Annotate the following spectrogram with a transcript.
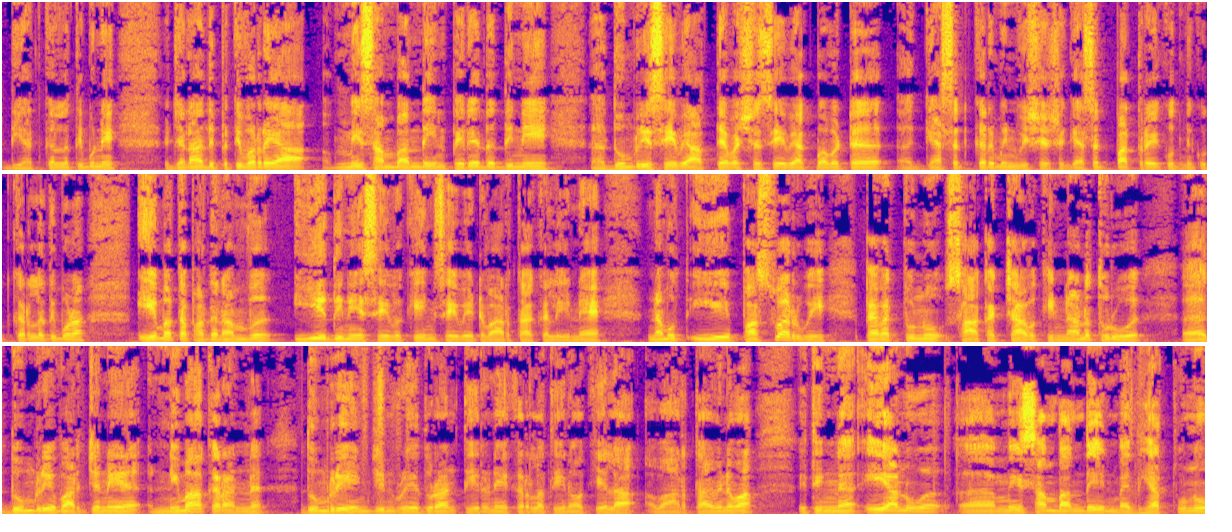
දියත් කරලා තිබුණේ. ජනාධිපතිවරයා මේ සම්බන්ධයෙන් පෙරේද දිනේ දුම්රිය සේවය අත්‍යවශ්‍ය සේවයක් බවට ගැසට් කරමින් විශේෂ ගැසට් පත්‍රයකුත් නිකුත් කරලා තිබුණා. ඒ මත පදනම්ව ඊයේ දිනේ සේවකයින් සේවයට වාර්තා කළේ නෑ. නමුත් ඊයේ පස්වරුවේ පැවැත්වුණු සාකච්ඡාවකින් අනතුරුව දුම්රිය වර්ජනය නිමා කරන්න දුම්රිය එන්ජින් රියදුරන් තීරණය කරලා තියෙනවා කියලා වාර්තා වෙනවා. ඉතින් ඒ අනුව මේ සම්බන්ධයෙන් මැදිහත් වුණු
